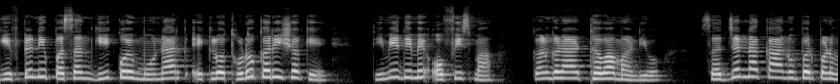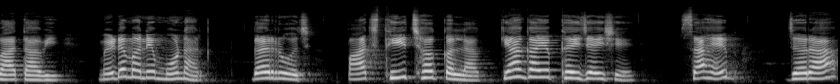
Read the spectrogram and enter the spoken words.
ગિફ્ટની પસંદગી કોઈ મોનાર્ક એકલો થોડો કરી શકે. ધીમે ધીમે ઓફિસમાં ગણગણાટ થવા માંડ્યો. સજ્જનના કાન ઉપર પણ વાત આવી. મેડમ અને મોનાર્ક, દરરોજ પાંચથી છ કલાક ક્યાં ગાયબ થઈ જાય છે? સાહેબ, જરા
